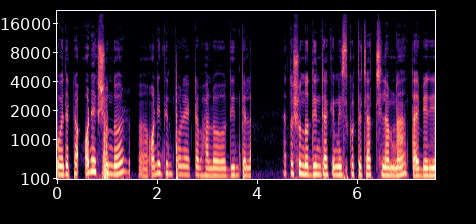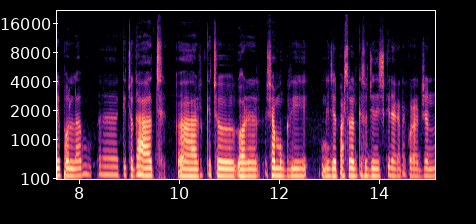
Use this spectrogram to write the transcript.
ওয়েদারটা অনেক সুন্দর। অনেক দিন পরে একটা ভালো দিন পেলাম। এত সুন্দর দিনটাকে মিস করতে চাচ্ছিলাম না, তাই বেরিয়ে পড়লাম। কিছু গাছ আর কিছু ঘরের সামগ্রী, নিজের পার্সোনাল কিছু জিনিস কেনাকাটা করার জন্য।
